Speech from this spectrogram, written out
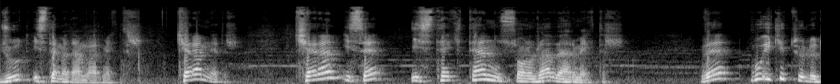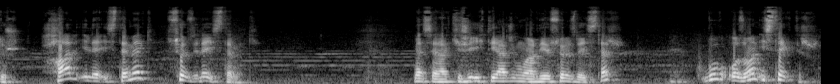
Cud istemeden vermektir. Kerem nedir? Kerem ise istekten sonra vermektir. Ve bu iki türlüdür. Hal ile istemek, söz ile istemek. Mesela kişi ihtiyacım var diye sözle ister. Bu o zaman istektir.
